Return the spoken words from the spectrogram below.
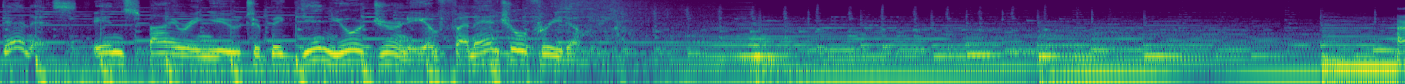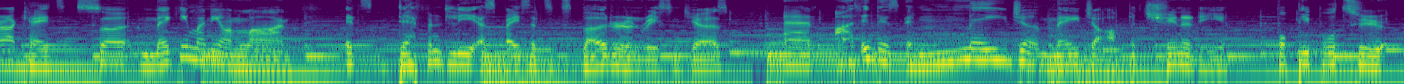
Dennis, inspiring you to begin your journey of financial freedom. All right, Kate. So, making money online, it's definitely a space that's exploded in recent years. And I think there's a major, major opportunity for people to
